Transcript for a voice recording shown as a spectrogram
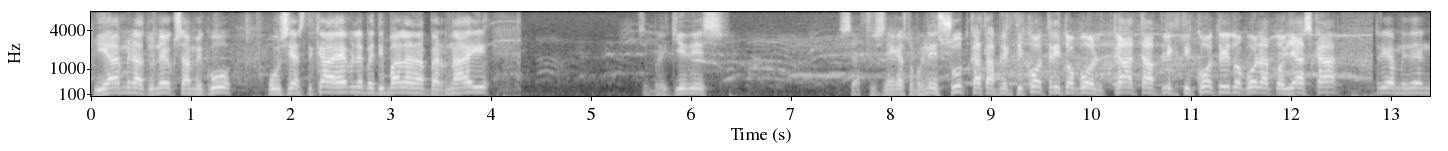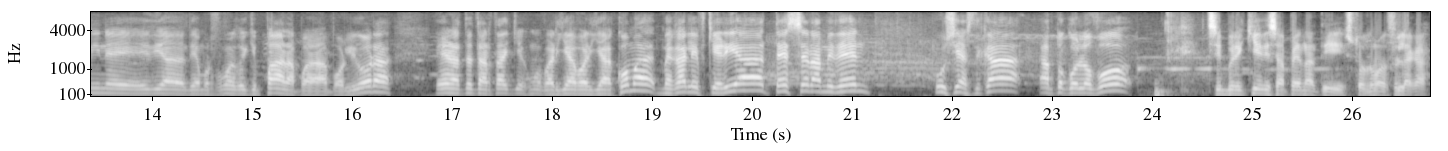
Η άμυνα του νέου Ξαμικού ουσιαστικά έβλεπε την μπάλα να περνάει. Τσιμπρικίδης σε συνέχεια στο παιχνίδι. Σουτ, καταπληκτικό τρίτο γκολ. Καταπληκτικό τρίτο γκολ από το Λιάσκα. 3-0 είναι ήδη διαμορφωμένο εδώ και πάρα, πάρα πολύ ώρα. Ένα τεταρτάκι έχουμε βαριά βαριά ακόμα. Μεγάλη ευκαιρία. 4-0 ουσιαστικά από τον Κολοβό. Τσιμπρικίδης απέναντι στον δρομοφύλακα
